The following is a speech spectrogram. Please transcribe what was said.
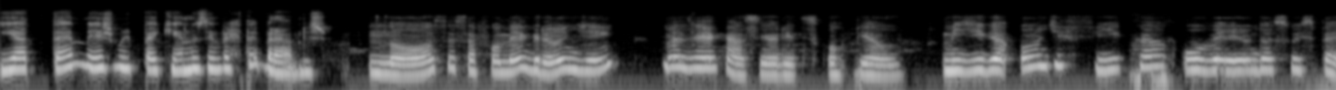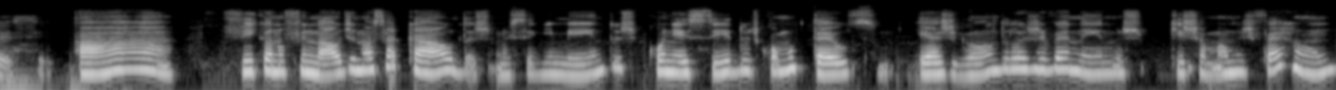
e até mesmo pequenos invertebrados. Nossa, essa fome é grande, hein? Mas vem cá, senhorita escorpião. Me diga onde fica o veneno da sua espécie. Ah, fica no final de nossa caudas, nos segmentos conhecidos como telso, e as glândulas de venenos, que chamamos de ferrão.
